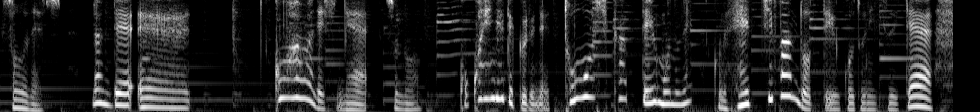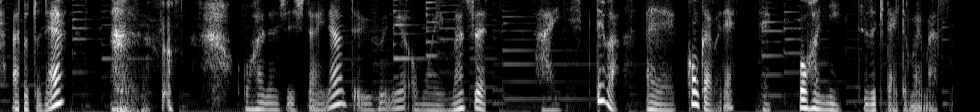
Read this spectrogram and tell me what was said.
そうです。なんで、えー、後半はですねそのここに出てくるね、投資家っていうものね、このヘッジファンドっていうことについて、ちょっとね、お話ししたいなというふうに思います。はい。では、えー、今回はね、え後半に続きたいと思います。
